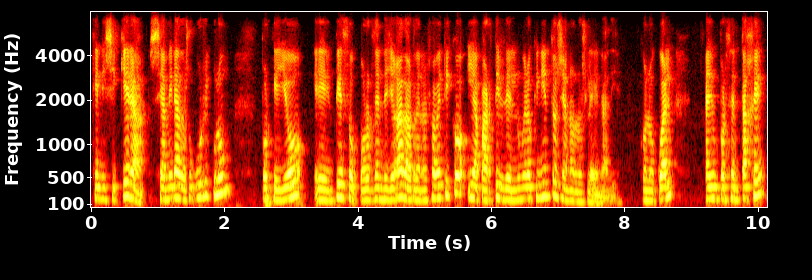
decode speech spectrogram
que ni siquiera se ha mirado su currículum porque yo eh, empiezo por orden de llegada, orden alfabético y a partir del número 500 ya no los lee nadie. Con lo cual hay un porcentaje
